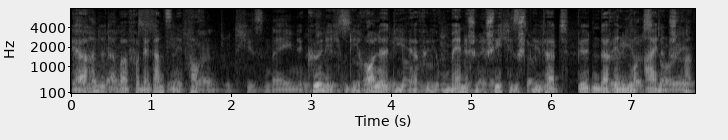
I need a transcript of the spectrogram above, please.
er handelt aber von der ganzen Epoche. Der König und die Rolle, die er für die rumänische Geschichte gespielt hat, bilden darin nur einen Strang.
